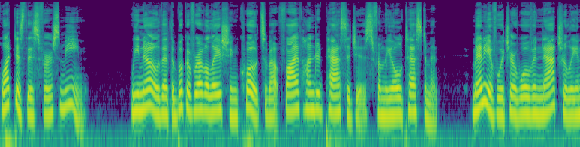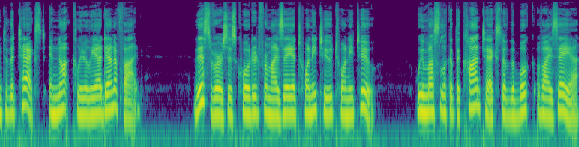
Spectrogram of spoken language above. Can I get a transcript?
What does this verse mean? We know that the book of Revelation quotes about 500 passages from the Old Testament, many of which are woven naturally into the text and not clearly identified. This verse is quoted from Isaiah 22:22. We must look at the context of the book of Isaiah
